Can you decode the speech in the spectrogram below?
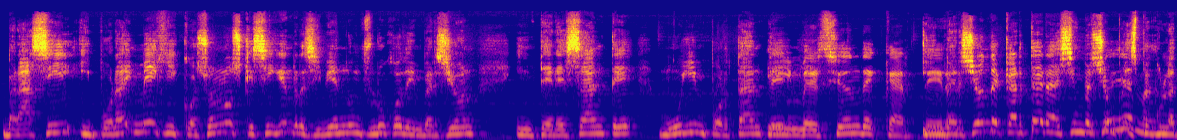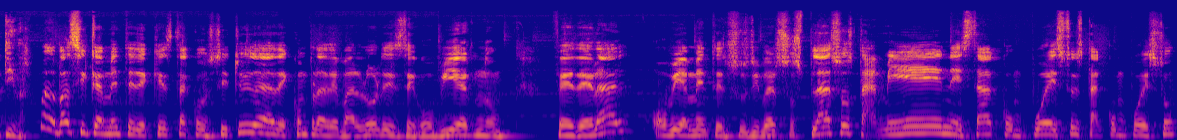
Brasil y por ahí México son los que siguen recibiendo un flujo de inversión interesante, muy importante. Inversión de cartera. Inversión de cartera, es inversión especulativa. Bueno, básicamente de qué está constituida de compra de valores de gobierno federal, obviamente en sus diversos plazos, también está compuesto, está compuesto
